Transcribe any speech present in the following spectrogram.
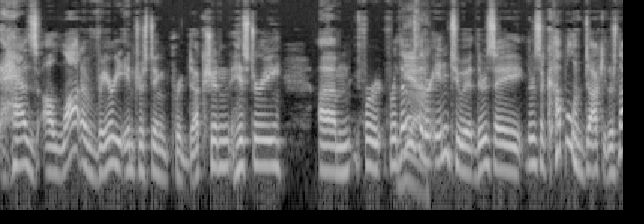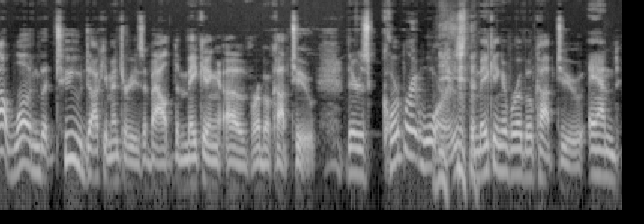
has a lot of very interesting production history. Um, for for those Yeah. that are into it, there's a there's a couple of docu there's not one but two documentaries about the making of RoboCop 2. There's Corporate Wars, the making of RoboCop 2, and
